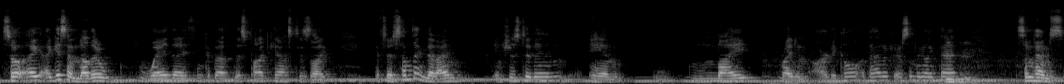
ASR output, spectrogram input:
So, I, I guess another way that I think about this podcast is like if there's something that I'm interested in and might write an article about it or something like that, Mhm. sometimes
